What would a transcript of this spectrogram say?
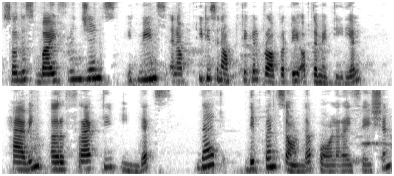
So this bifringence, it means an it is an optical property of the material having a refractive index that depends on the polarization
